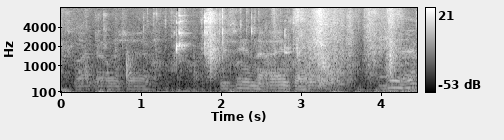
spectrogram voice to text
It's like there was uh, busy in the there. Yeah.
